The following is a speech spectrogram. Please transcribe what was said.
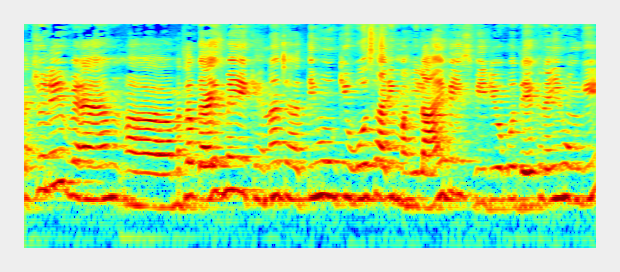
एक्चुअली मतलब गाइज़ मैं ये कहना चाहती हूँ कि वो सारी महिलाएँ भी इस वीडियो को देख रही होंगी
